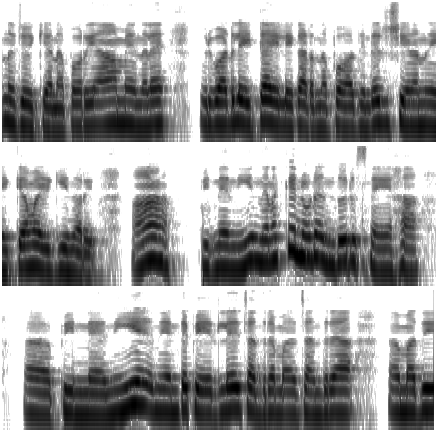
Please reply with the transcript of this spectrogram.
എന്ന് ചോദിക്കുകയാണ്. അപ്പോൾ പറയാം ആ അമ്മ ഇന്നലെ ഒരുപാട് ലേറ്റ് ആയില്ലേ കടന്നപ്പോൾ അതിന്റെ ഒരു ക്ഷീണം നീക്കാൻ വഴുകിയെന്ന് പറയും. ആ പിന്നെ നീ നിനക്ക് എന്നോട് എന്തോ ഒരു സ്നേഹ? പിന്നെ നീ എന്റെ പേരിൽ ചന്ദ്ര ചന്ദ്ര മതി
